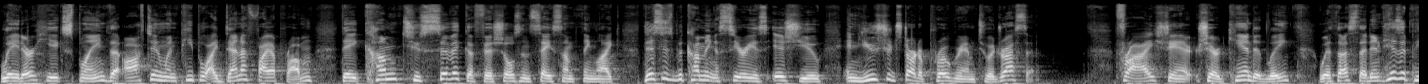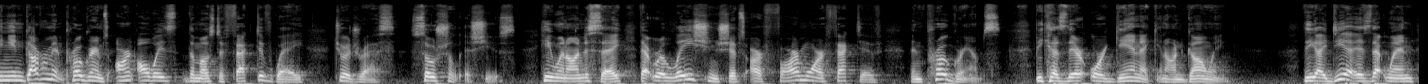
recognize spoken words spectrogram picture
Later, he explained that often when people identify a problem, they come to civic officials and say something like, This is becoming a serious issue, and you should start a program to address it. Frie shared candidly with us that, in his opinion, government programs aren't always the most effective way to address social issues. He went on to say that relationships are far more effective than programs because they're organic and ongoing. The idea is that when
